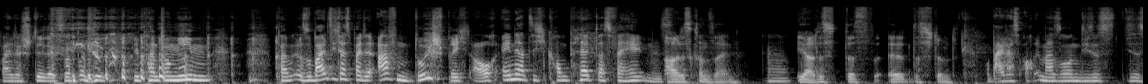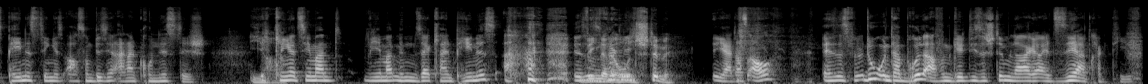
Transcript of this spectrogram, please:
Weil der still ist. Die, die Pantomimen. Sobald sich das bei den Affen durchspricht, auch ändert sich komplett das Verhältnis. Ah, das kann sein. Ja, ja das, das, äh, das stimmt. Wobei das auch immer so ein, dieses, dieses Penis-Ding ist auch so ein bisschen anachronistisch. Ja. Ich klinge jetzt jemand wie jemand mit einem sehr kleinen Penis. Wegen deiner hohen Stimme. Ja, das auch. Es ist, du, unter Brüllaffen gilt diese Stimmlage als sehr attraktiv.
